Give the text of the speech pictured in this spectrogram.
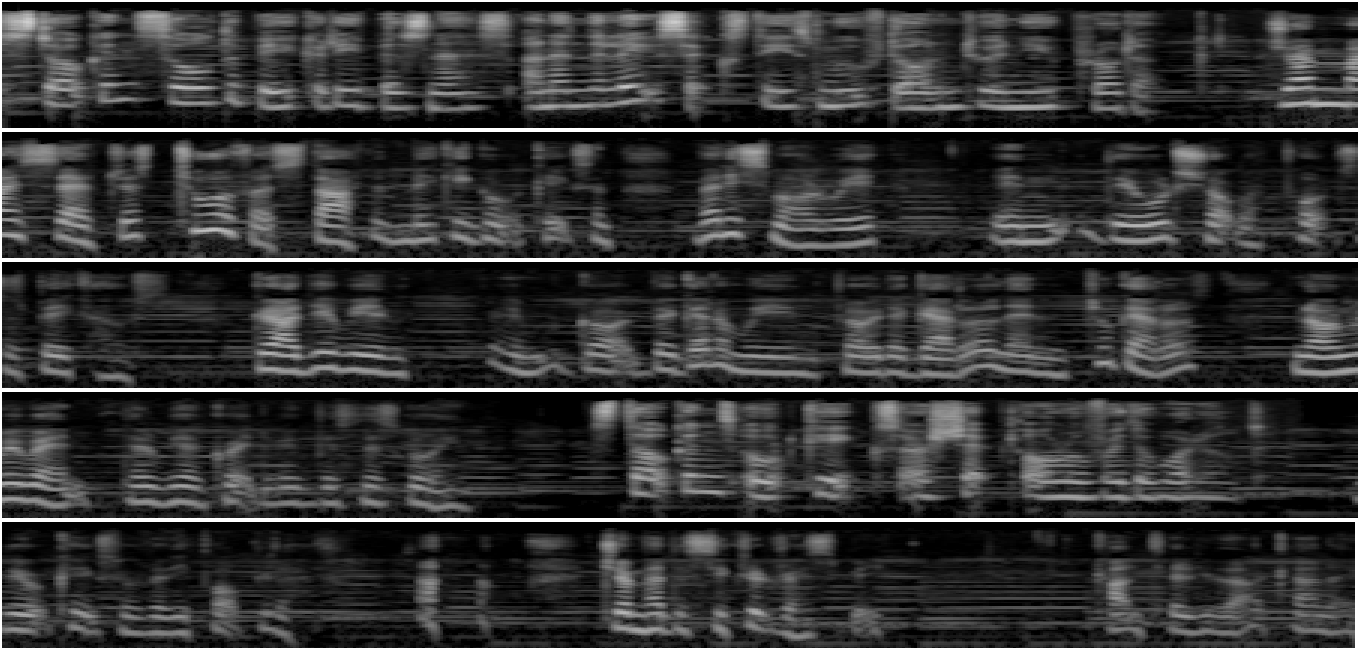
Stockans sold the bakery business and in the late 60s moved on to a new product. Jim, myself, just two of us started making oatcakes in a very small way in the old shop of Potts's Bakehouse. Gradually we um, got bigger and we employed a girl, then two girls, and on we went till we had quite a big business going. Stockan's oatcakes are shipped all over the world. The oatcakes were very popular. Jim had a secret recipe. Can't tell you that, can I?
